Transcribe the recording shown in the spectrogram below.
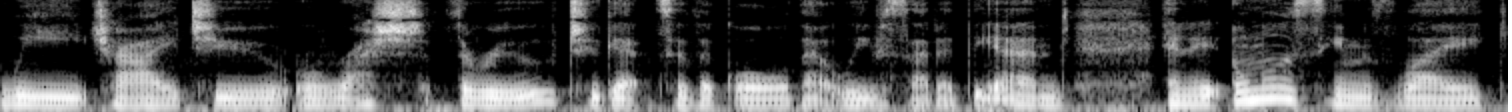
we try to rush through to get to the goal that we've set at the end. And it almost seems like,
